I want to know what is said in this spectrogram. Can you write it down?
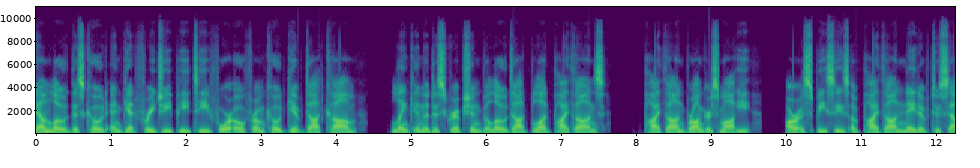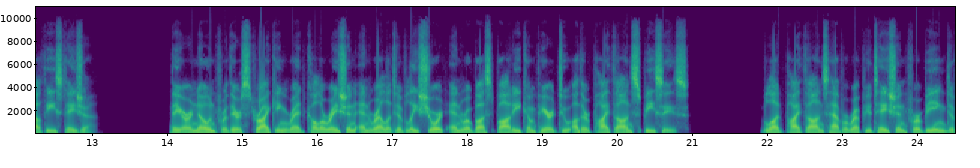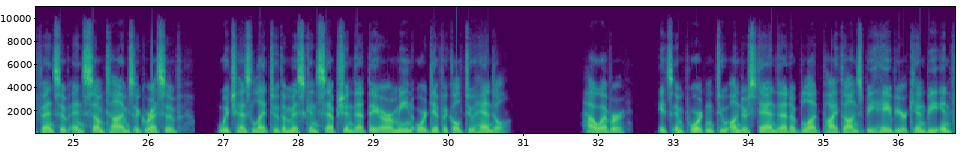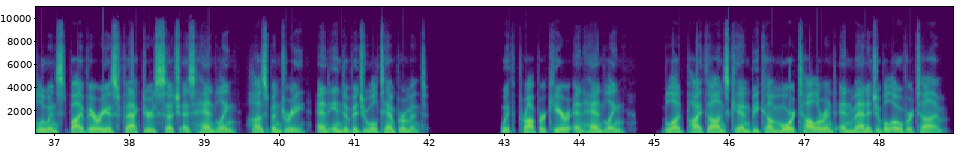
Download this code and get free GPT-4o from codegive.com, link in the description below. Blood pythons, Python brongersmai, are a species of python native to Southeast Asia. They are known for their striking red coloration and relatively short and robust body compared to other python species. Blood pythons have a reputation for being defensive and sometimes aggressive, which has led to the misconception that they are mean or difficult to handle. However, it's important to understand that a blood python's behavior can be influenced by various factors such as handling, husbandry, and individual temperament. With proper care and handling, blood pythons can become more tolerant and manageable over time.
